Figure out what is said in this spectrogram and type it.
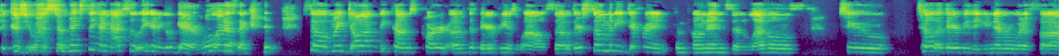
because you asked so nicely, I'm absolutely going to go get her. Hold on a second. So my dog becomes part of the therapy as well. So there's so many different components and levels to teletherapy that you never would have thought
